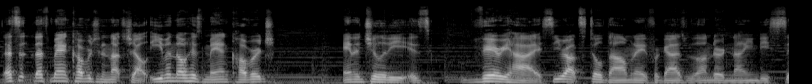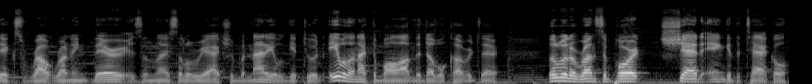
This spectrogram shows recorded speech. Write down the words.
that's a, that's man coverage in a nutshell. Even though his man coverage and agility is very high, C route still dominate for guys with under 96 route running. There is a nice little reaction, but not able to get to it. Able to knock the ball out in the double coverage there. A little bit of run support, shed, and get the tackle.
